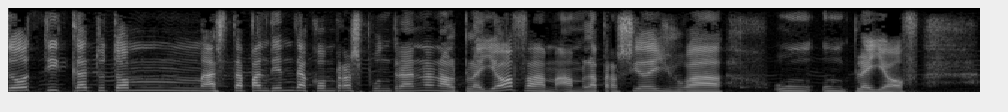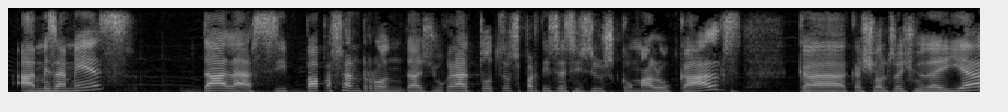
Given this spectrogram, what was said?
tot i que tothom està pendent de com respondran en el playoff amb, amb la pressió de jugar un, un playoff. A més a més, Dallas, si va passant ronda, jugarà tots els partits decisius com a locals, que, que això els ajudaria,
